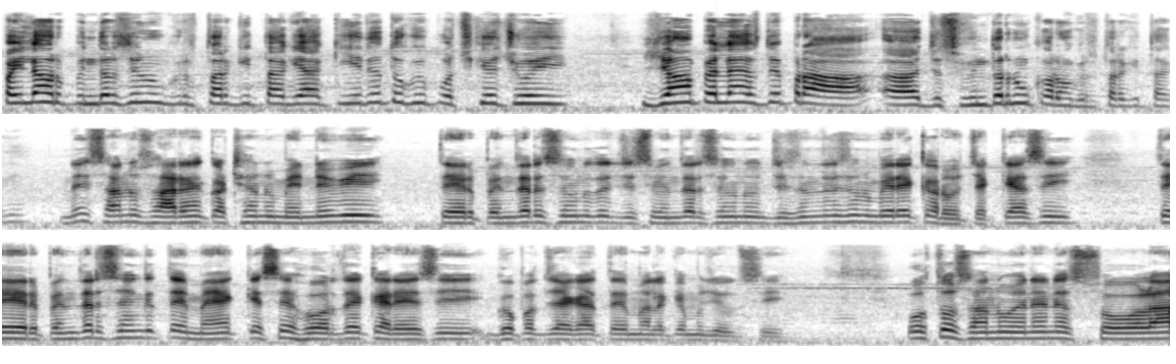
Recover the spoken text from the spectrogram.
ਪਹਿਲਾਂ ਰੁਪਿੰਦਰ ਸਿੰਘ ਨੂੰ ਗ੍ਰਿਫਤਾਰ ਕੀਤਾ ਗਿਆ ਕਿ ਇਹਦੇ ਤੋਂ ਕੋਈ ਪੁੱਛਗਿੱਛ ਹੋਈ? ਜਾਂ ਪਹਿਲਾਂ ਇਸ ਦੇ ਭਰਾ ਜਸਵਿੰਦਰ ਨੂੰ ਘਰੋਂ ਗ੍ਰਿਫਤਾਰ ਕੀਤਾ ਗਿਆ? ਨਹੀਂ ਸਾਨੂੰ ਸਾਰਿਆਂ ਇਕੱਠਿਆਂ ਨੂੰ ਮੈਨੂੰ ਵੀ ਤੇ ਰੁਪਿੰਦਰ ਸਿੰਘ ਨੂੰ ਤੇ ਜਸਵਿੰਦਰ ਸਿੰਘ ਨੂੰ ਜਸਵਿੰਦਰ ਸਿੰਘ ਨੂੰ ਮੇਰੇ ਘਰੋਂ ਚੱਕਿਆ ਸੀ। ਤੇ ਰੁਪਿੰਦਰ ਸਿੰਘ ਤੇ ਮੈਂ ਕਿਸੇ ਹੋਰ ਦੇ ਘਰੇ ਸੀ, ਗੁਪਤ ਜਗ੍ਹਾ ਤੇ ਮਤਲਬ ਕਿ ਮੌਜੂਦ ਸੀ। ਉਸ ਤੋਂ ਸਾਨੂੰ ਇਹਨਾਂ ਨੇ 16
